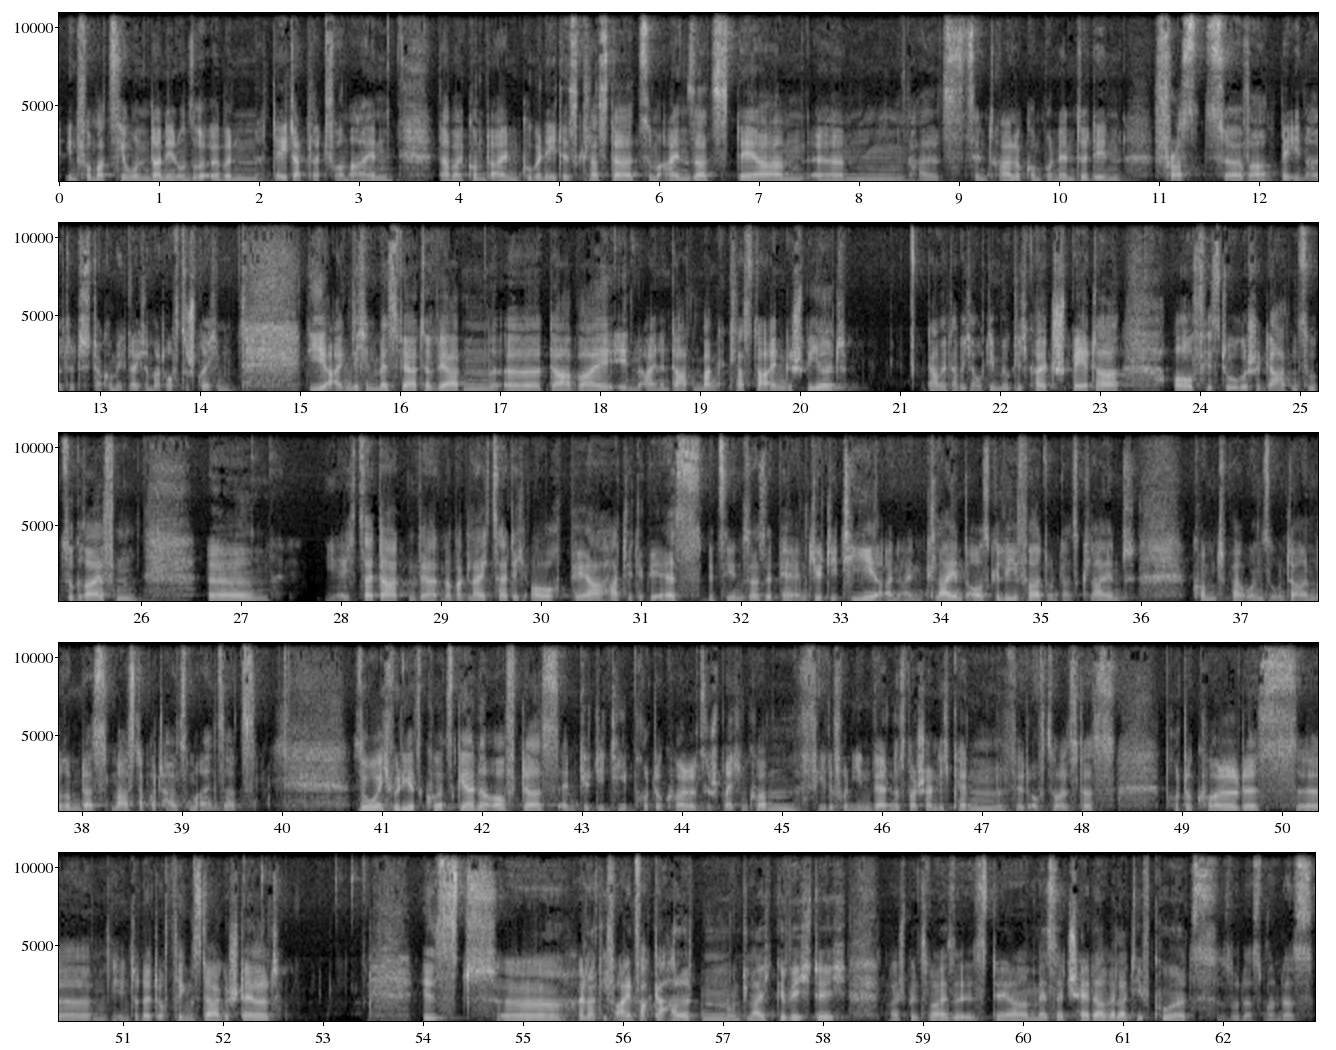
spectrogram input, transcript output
Informationen dann in unsere Urban Data Plattform ein. Dabei kommt ein Kubernetes Cluster zum Einsatz, der ähm, als zentrale Komponente den Frost Server beinhaltet. Da komme ich gleich nochmal drauf zu sprechen. Die eigentlichen Messwerte werden äh, dabei in einen Datenbank-Cluster eingespielt. Damit habe ich auch die Möglichkeit, später auf historische Daten zuzugreifen. Ähm, die Echtzeitdaten werden aber gleichzeitig auch per HTTPS beziehungsweise per MQTT an einen Client ausgeliefert und als Client kommt bei uns unter anderem das Masterportal zum Einsatz. So, ich würde jetzt kurz gerne auf das MQTT-Protokoll zu sprechen kommen. Viele von Ihnen werden das wahrscheinlich kennen, wird oft so als das Protokoll des äh, Internet of Things dargestellt ist äh, relativ einfach gehalten und leichtgewichtig. Beispielsweise ist der Message Header relativ kurz, so dass man das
